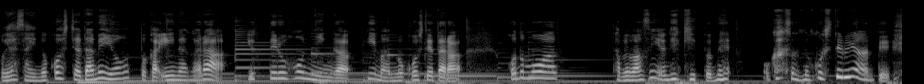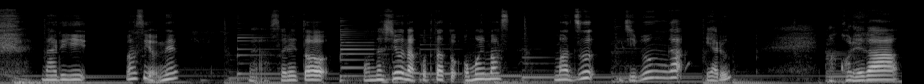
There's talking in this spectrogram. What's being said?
お野菜残しちゃダメよとか言いながら言ってる本人がピーマン残してたら子供は食べませんよね、きっとね。お母さん残してるやんってなりますよね。まあ、それと同じようなことだと思います。まず自分がやる。まあ、これが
